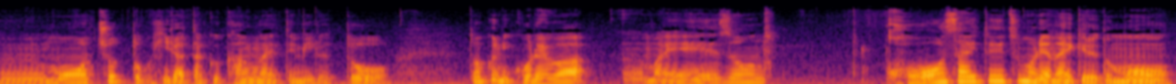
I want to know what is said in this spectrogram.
うんもうちょっと平たく考えてみると特にこれは、まあ、映像の功罪というつもりはないけれども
